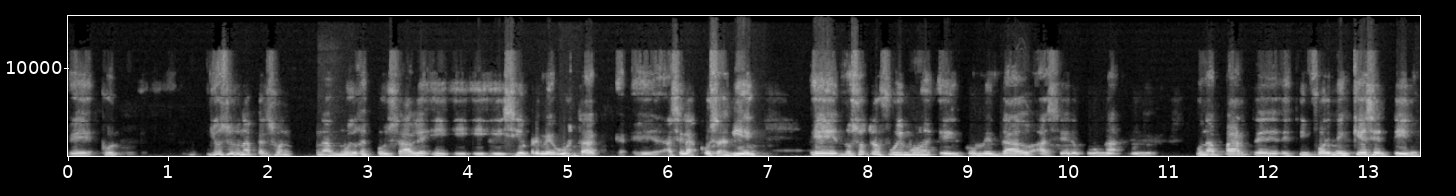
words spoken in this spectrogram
eh, con- yo soy una persona muy responsable y, y- y- y siempre me gusta eh, hacer las cosas bien. Eh, nosotros fuimos encomendados a hacer una, un- una parte de este informe. ¿En qué sentido?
